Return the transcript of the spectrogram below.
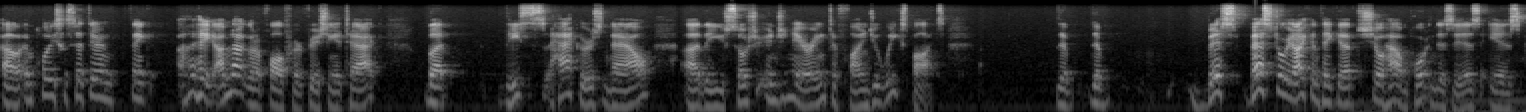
Uh, employees can sit there and think, hey, I'm not going to fall for a phishing attack. But these hackers now, uh, they use social engineering to find you weak spots. The, the best, best story I can think of to show how important this is is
